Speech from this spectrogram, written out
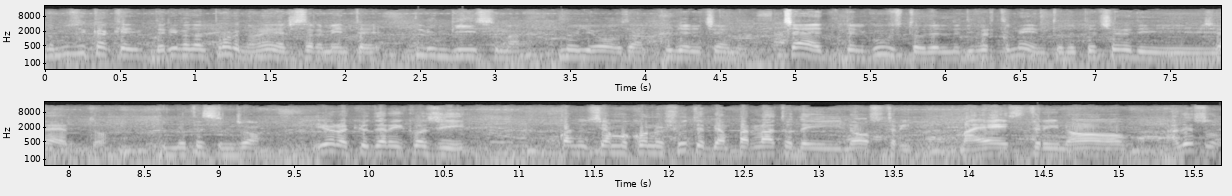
La musica che deriva dal prog non è necessariamente lunghissima, noiosa, e via dicendo. C'è del gusto, del divertimento, del piacere di, Certo. di mettersi in gioco. Io la chiuderei così. Quando ci siamo conosciuti abbiamo parlato dei nostri maestri, no? Adesso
